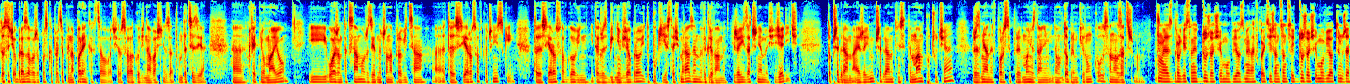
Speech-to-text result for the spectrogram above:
dosyć obrazowo, że polska prawica powinna po rękach całować Jarosława Gowina właśnie za tą decyzję e, w kwietniu, w maju. I uważam tak samo, że Zjednoczona Prawica e, to jest Jarosław Kaczyński, to jest Jarosław Gowin i także Zbigniew Ziobro i dopóki jesteśmy razem, wygrywamy. Jeżeli zaczniemy się dzielić, to przegramy. A jeżeli my przegramy, to niestety mam poczucie, że zmiany w Polsce, które moim zdaniem idą w dobrym kierunku, zostaną zatrzymane. Z drugiej strony dużo się mówi o zmianach w koalicji rządzącej, dużo się mówi o tym, że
